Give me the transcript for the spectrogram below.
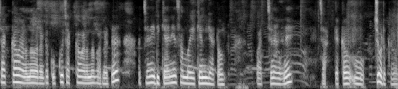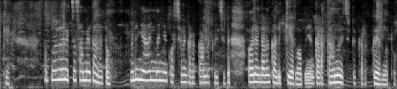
ചക്ക വേണമെന്ന് പറഞ്ഞിട്ട് കുക്കു ചക്ക വേണമെന്ന് പറഞ്ഞിട്ട് അച്ഛനെ ഇരിക്കാനേ സമ്മതിക്കുന്നില്ല കേട്ടോ. അപ്പം അച്ഛൻ അങ്ങനെ മുറിച്ചു കൊടുക്കണം ഓക്കെ. അപ്പോൾ ഒരു ഉച്ച സമയത്താണ് കേട്ടോ. അങ്ങനെ ഞാൻ എന്നാൽ ഞാൻ കുറച്ച് നേരം കിടക്കാമെന്നൊക്കെ വെച്ചിട്ട് അവർ രണ്ടാളും കളിക്കുകയായിരുന്നു അപ്പോൾ ഞാൻ കിടക്കാമെന്ന് വെച്ചിട്ട് കിടക്കുമായിരുന്നു കേട്ടോ.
